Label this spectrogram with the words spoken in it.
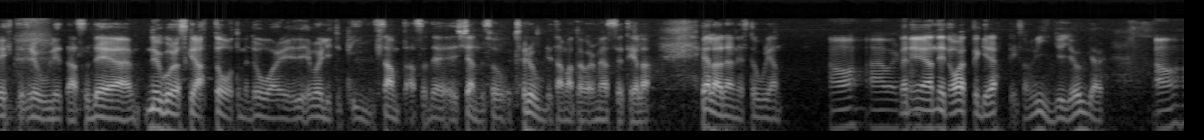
Riktigt roligt alltså. Det, nu går det att skratta åt men då var det, det var lite pinsamt alltså. Det kändes så otroligt amatörmässigt hela, hela den historien. Ja, men det är än idag ett begrepp liksom, videojuggar. Ja.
